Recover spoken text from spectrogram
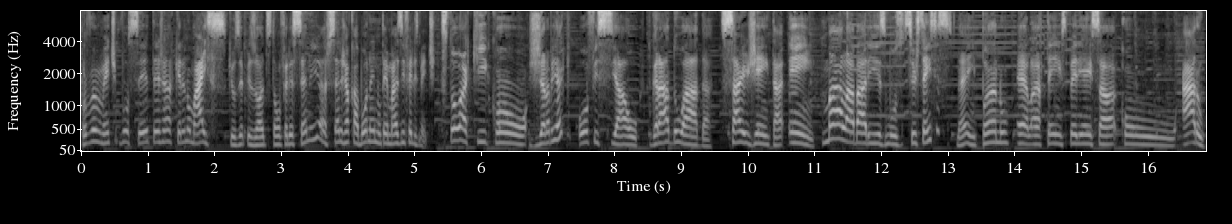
provavelmente você esteja querendo mais que os episódios estão oferecendo e a série já acabou, né? Não tem mais, infelizmente. Estou aqui com Jana Bianchi, oficial graduada sargenta em malabarismos circenses, né? Em pano. Ela tem experiência com aro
